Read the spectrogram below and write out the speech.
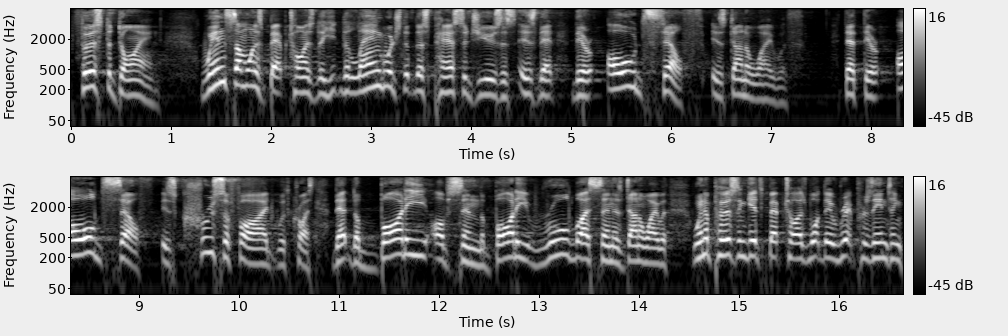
First, the dying. When someone is baptized, the, the language that this passage uses is that their old self is done away with. That their old self is crucified with Christ, that the body of sin, the body ruled by sin, is done away with. When a person gets baptized, what they're representing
